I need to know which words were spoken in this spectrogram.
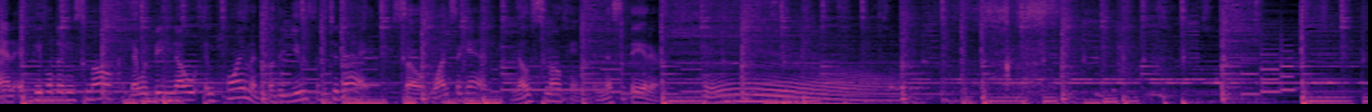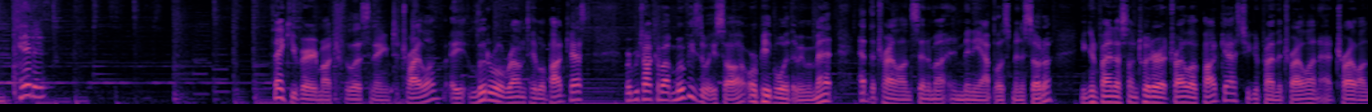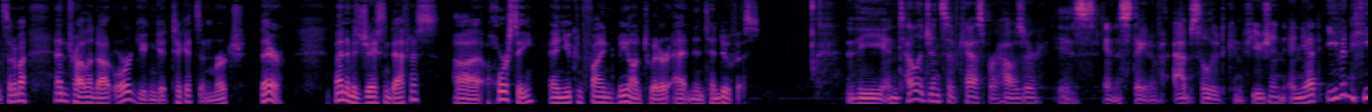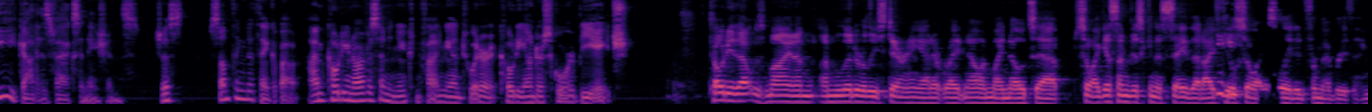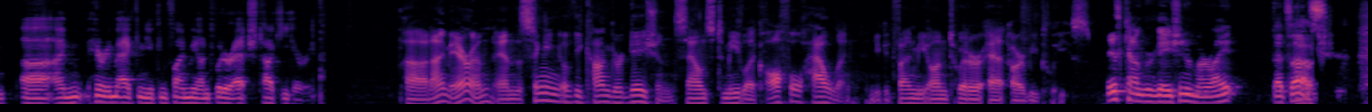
And if people didn't smoke, there would be no employment for the youth of today. So once again, no smoking in this theater. Hmm. Hit it. Thank you very much for listening to Trylove, a literal roundtable podcast where we talk about movies that we saw or people that we met at the Trylon Cinema in Minneapolis, Minnesota. You can find us on Twitter at Trylove Podcast. You can find the Trylon at Trylon Cinema and Trylon.org. You can get tickets and merch there. My name is Jason Daphnis, uh, Horsey, and you can find me on Twitter at Nintendoofus. The intelligence of Kaspar Hauser is in a state of absolute confusion, and yet even he got his vaccinations. Just something to think about. I'm Cody Narvison, and you can find me on Twitter at Cody underscore BH. Cody, that was mine. I'm I'm literally staring at it right now in my notes app. So I guess I'm just going to say that I feel so isolated from everything. Uh, I'm Harry Mack, and you can find me on Twitter at Shiitake Harry. Uh, and I'm Aaron, and the singing of the congregation sounds to me like awful howling. And you can find me on Twitter at RB Please. This congregation, am I right? That's us.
